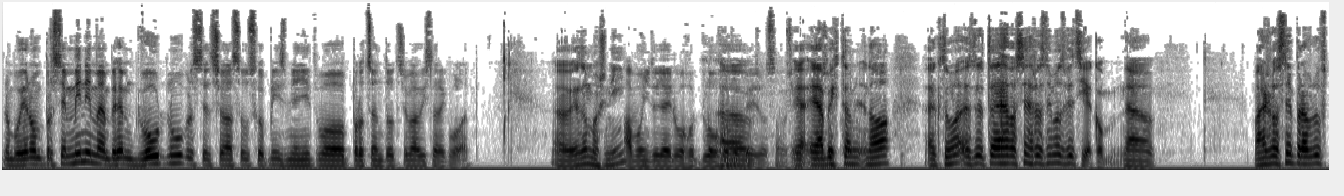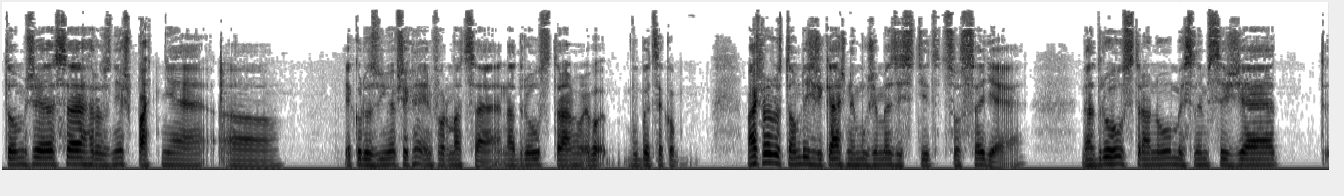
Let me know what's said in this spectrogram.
nebo jenom prostě minimum během dvou dnů prostě třeba jsou schopní změnit o procento třeba výsledek voleb. Je to možný? A oni to dělají dlouho, dlouhodobě, uh, že samozřejmě. Já, já bych tam, no, k tomu, to, to je vlastně hrozně moc věcí, jako, uh, máš vlastně pravdu v tom, že se hrozně špatně uh, jako dozvíme všechny informace, na druhou stranu, nebo vůbec jako, máš pravdu v tom, když říkáš, nemůžeme zjistit, co se děje, na druhou stranu myslím si, že t-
